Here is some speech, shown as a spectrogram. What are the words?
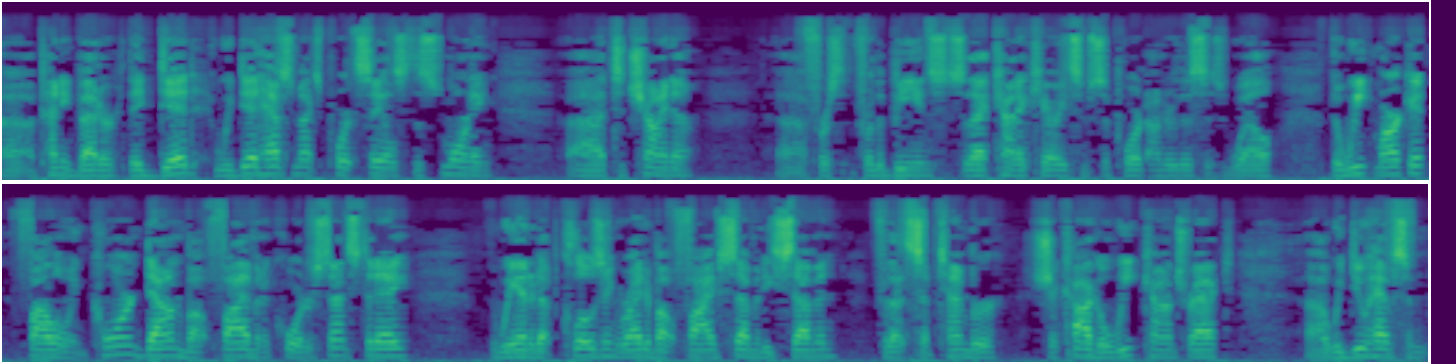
uh, a penny better. They did we did have some export sales this morning uh, to China uh, for for the beans, so that kind of carried some support under this as well. The wheat market following corn down about five and a quarter cents today. We ended up closing right about 577 for that September Chicago wheat contract. Uh, we do have some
